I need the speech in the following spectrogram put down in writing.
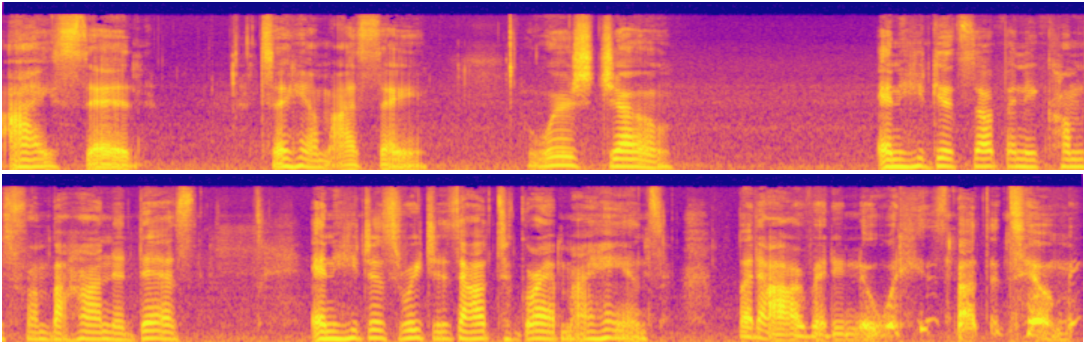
I said to him, I say, Where's Joe? And he gets up and he comes from behind the desk and he just reaches out to grab my hands. But I already knew what he's about to tell me.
